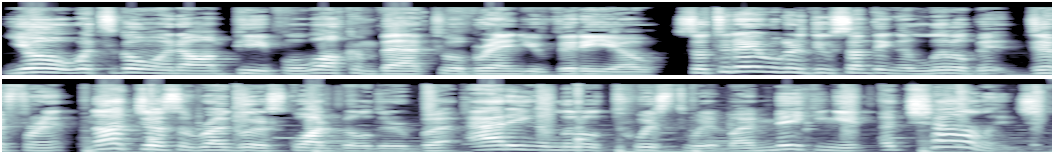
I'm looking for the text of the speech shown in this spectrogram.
Yo, what's going on people? Welcome back to a brand new video. So today we're going to do something a little bit different. Not just a regular squad builder, but adding a little twist to it by making it a challenge.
